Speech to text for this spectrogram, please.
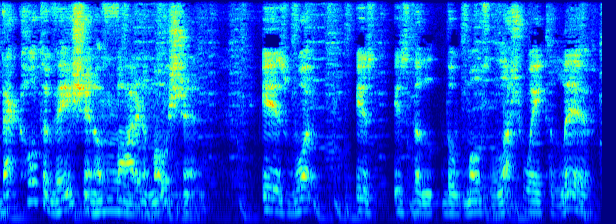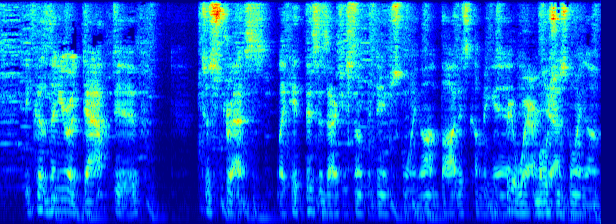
that cultivation of mm. thought and emotion is what is is the the most lush way to live because then you're adaptive to stress. Like hey this is actually something dangerous going on. Thought is coming in be aware, emotions yeah. going on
